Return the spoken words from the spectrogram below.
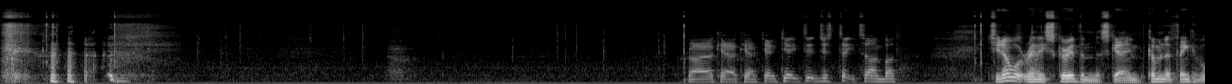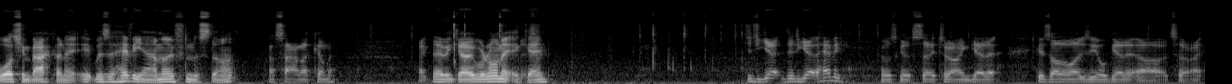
Right, okay, okay, okay. Get, just take your time, bud. Do you know what really screwed them this game? Coming to think of it, watching back on it, it was a heavy ammo from the start. That's hammer coming. There we go, we're on it again. Did you get? Did you get the heavy? I was gonna say try and get it, because otherwise you'll get it. Oh, it's all right.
